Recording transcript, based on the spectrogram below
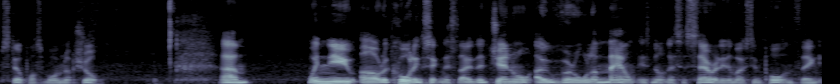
still possible, I'm not sure. Um, when you are recording sickness, though, the general overall amount is not necessarily the most important thing.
